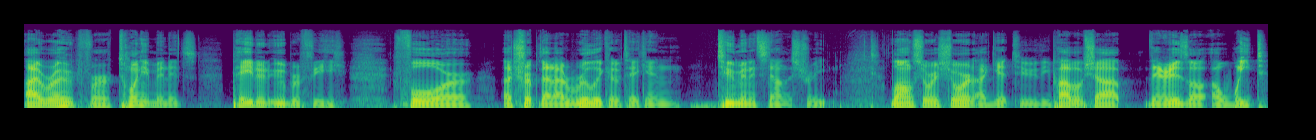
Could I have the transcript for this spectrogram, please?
I rode for 20 minutes, paid an Uber fee for a trip that I really could have taken two minutes down the street. Long story short, I get to the pop up shop. There is a, a wait.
